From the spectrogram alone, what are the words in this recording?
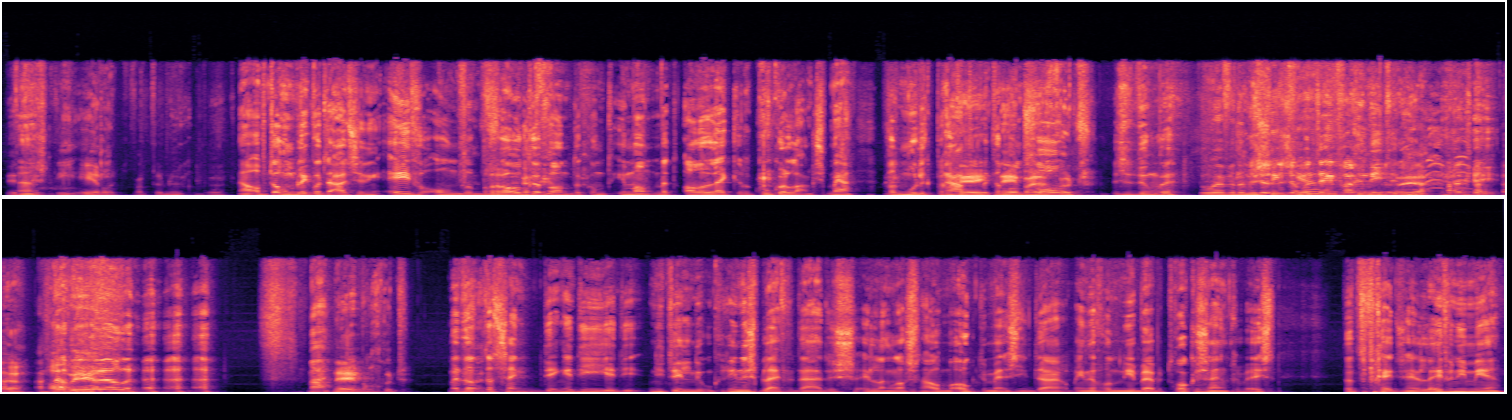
dit Huh? is niet eerlijk wat er nu gebeurt. Nou, op het ogenblik wordt de uitzending even onderbroken, want er komt iemand met alle lekkere koeken langs. Maar ja, wat moeilijk praten Nee, met de nee, mond maar vol. goed. Dus dat doen we. Doe even de We zullen er meteen van genieten. Oké. Alweer? Maar Nee, maar goed. maar dat, dat zijn dingen die, die niet alleen de Oekraïners blijven daar dus heel lang last van houden, maar ook de mensen die daar op een of andere manier bij betrokken zijn geweest. Dat vergeten ze hun hele leven niet meer.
